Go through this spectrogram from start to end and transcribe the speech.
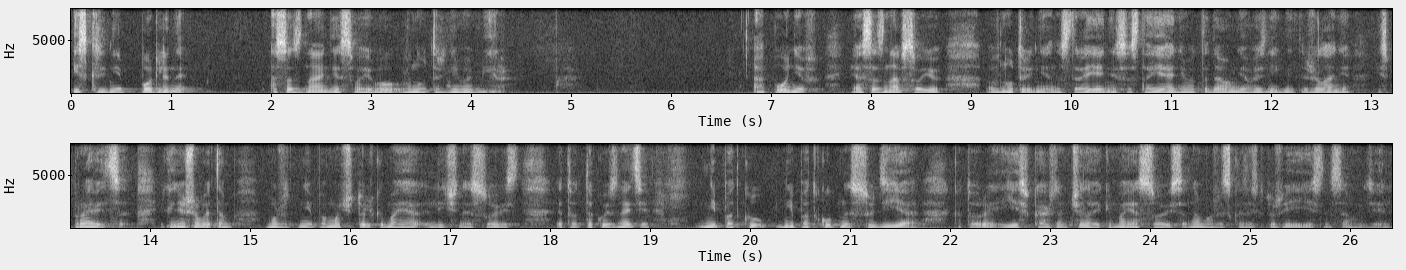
искреннее, подлинное осознание своего внутреннего мира – а поняв и осознав свое внутреннее настроение, состояние, вот тогда у меня возникнет желание исправиться. И, конечно, в этом может мне помочь только моя личная совесть. Это вот такой, знаете, неподкуп, неподкупный судья, который есть в каждом человеке. Моя совесть, она может сказать, кто же я есть на самом деле.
